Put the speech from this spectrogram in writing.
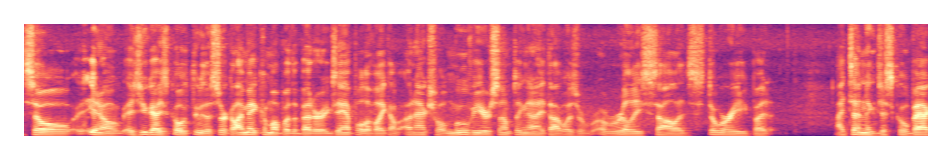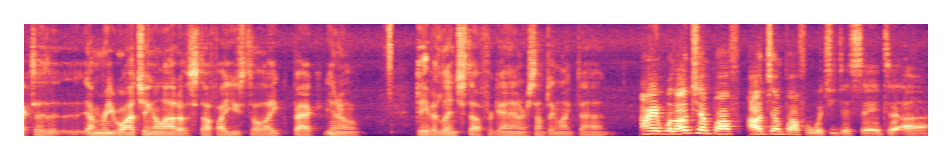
so you know as you guys go through the circle i may come up with a better example of like a, an actual movie or something that i thought was a, a really solid story but i tend to just go back to the, i'm rewatching a lot of stuff i used to like back you know david lynch stuff again or something like that All right, well, I'll jump off. I'll jump off of what you just said to uh,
